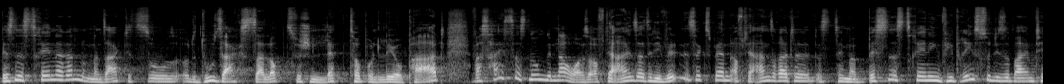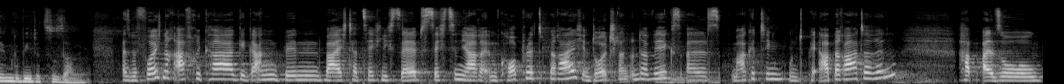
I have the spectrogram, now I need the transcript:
Business-Trainerin, man sagt jetzt so, oder du sagst salopp zwischen Laptop und Leopard. Was heißt das nun genau? Also auf der einen Seite die Wildnisexperten, auf der anderen Seite das Thema Business-Training. Wie bringst du diese beiden Themengebiete zusammen? Also bevor ich nach Afrika gegangen bin, war ich tatsächlich selbst 16 Jahre im Corporate-Bereich in Deutschland unterwegs als Marketing- und PR-Beraterin. Habe also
